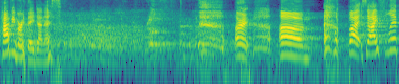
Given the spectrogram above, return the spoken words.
happy birthday, Dennis. All right. Um, but so I flip,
